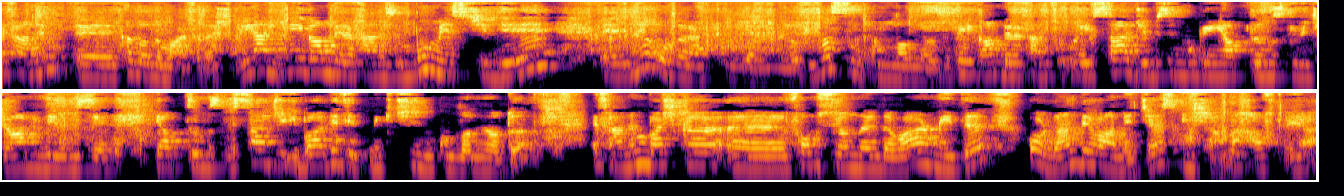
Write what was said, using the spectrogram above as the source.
efendim e, kalalım arkadaşlar. Yani Peygamber Efendimiz'in bu mescidi e, ne olarak kullanılıyordu? Nasıl kullanılıyordu? Peygamber Efendimiz orayı sadece bizim bugün yaptığımız gibi camilerimize yaptığımız gibi sadece ibadet etmek için mi kullanıyordu? Efendim başka e, fonksiyonları da var mıydı? Oradan devam edeceğiz inşallah haftaya.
